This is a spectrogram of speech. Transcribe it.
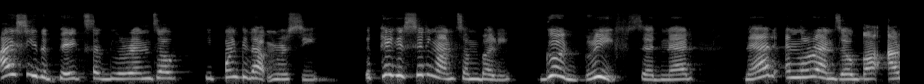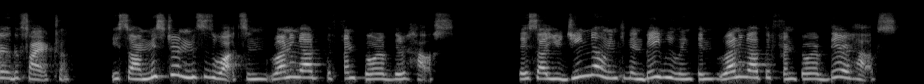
I see the pig, said Lorenzo. He pointed out Mercy. The pig is sitting on somebody. Good grief, said Ned. Ned and Lorenzo got out of the fire truck. They saw Mr. and Mrs. Watson running out the front door of their house. They saw Eugenia Lincoln and baby Lincoln running out the front door of their house.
